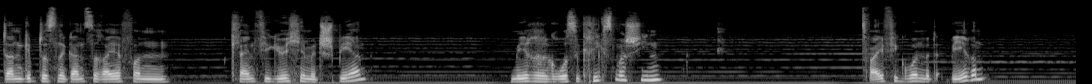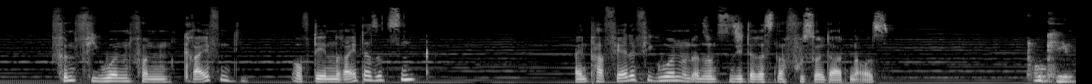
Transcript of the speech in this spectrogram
Dann gibt es eine ganze Reihe von kleinen Figürchen mit Speeren, mehrere große Kriegsmaschinen, zwei Figuren mit Bären, fünf Figuren von Greifen, auf denen Reiter sitzen, ein paar Pferdefiguren und ansonsten sieht der Rest nach Fußsoldaten aus. Okay.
